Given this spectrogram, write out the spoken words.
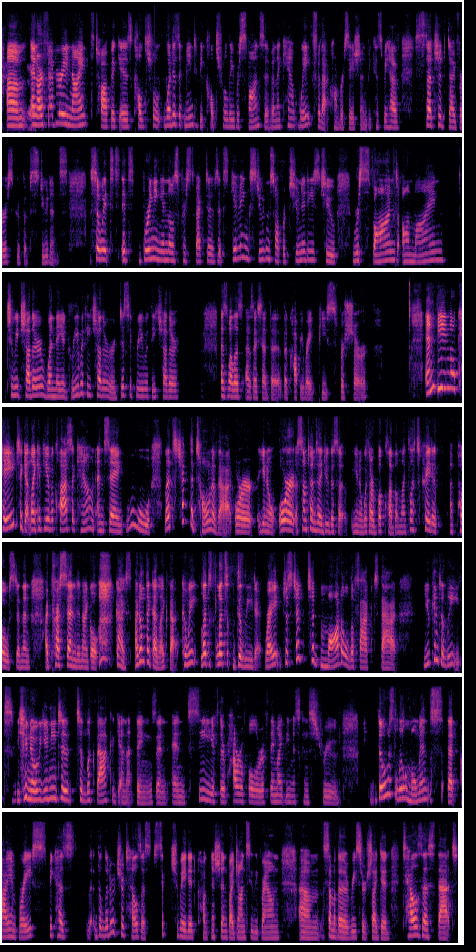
Um, and our february 9th topic is cultural what does it mean to be culturally responsive? And i can't wait for that conversation because we have such a diverse group of students. So it's it's bringing in those perspectives. It's giving students opportunities to respond online to each other when they agree with each other or disagree with each other as well as as i said the the copyright piece for sure. And being okay to get like if you have a class account and saying ooh let's check the tone of that or you know or sometimes i do this uh, you know with our book club. I'm like let's create a, a post and then i press send and i go guys i don't think i like that. Can we let's let's delete it right? Just to to model the fact that you can delete you know you need to to look back again at things and and see if they're powerful or if they might be misconstrued. Those little moments that I embrace because the literature tells us situated cognition by John Seeley Brown, um, some of the research I did tells us that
